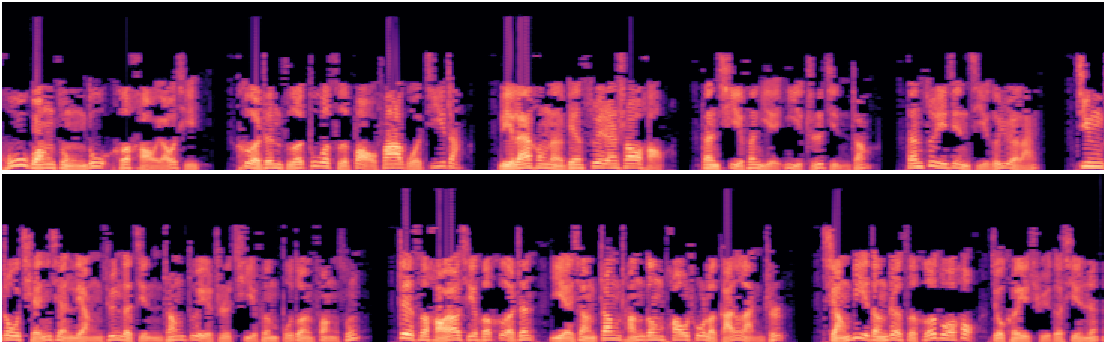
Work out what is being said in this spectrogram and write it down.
湖广总督和郝瑶旗、贺真则多次爆发过激战。李来亨那边虽然稍好，但气氛也一直紧张。但最近几个月来，荆州前线两军的紧张对峙气氛不断放松。这次郝瑶琪和贺真也向张长庚抛出了橄榄枝，想必等这次合作后就可以取得信任，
